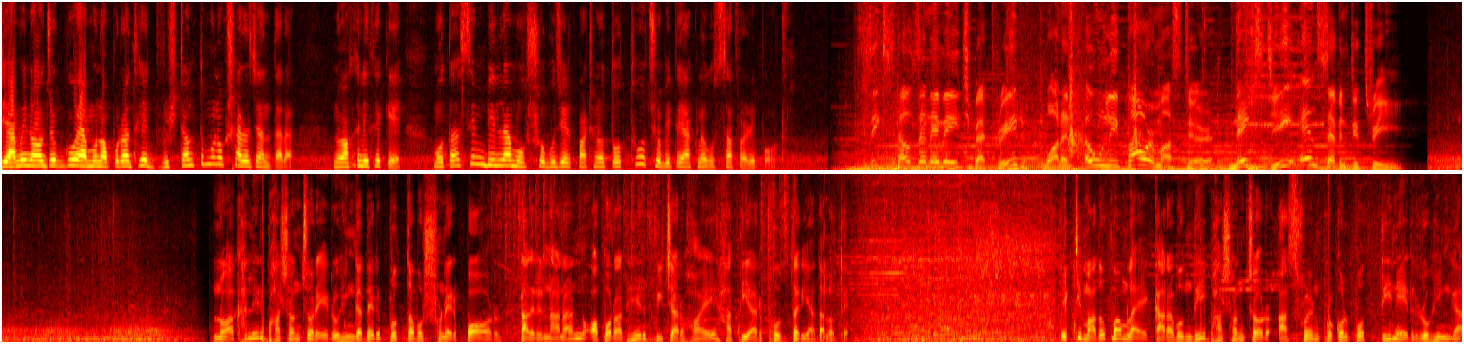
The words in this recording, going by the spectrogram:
জামিন অযোগ্য এমন অপরাধে দৃষ্টান্তমূলক সাজা চান তারা। নোয়াখালী থেকে মোতাসিম বিল্লাম ও সবুজের পাঠানো তথ্য ও ছবিতে আকলাগুস সাফার report. 6000 mAh battery, one and only Power Master, Next G N73. নোয়াখালীর ভাষাঞ্চরে রোহিঙ্গাদের প্রত্যাবর্ষণের পর তাদের নানান অপরাধের বিচার হয় হাতিয়ার ফৌজদারি আদালতে একটি মাদক মামলায় কারাবন্দি ভাষাঞ্চর আশ্রয়ণ প্রকল্প তিনের রোহিঙ্গা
